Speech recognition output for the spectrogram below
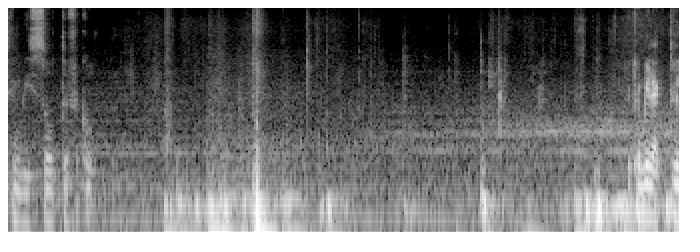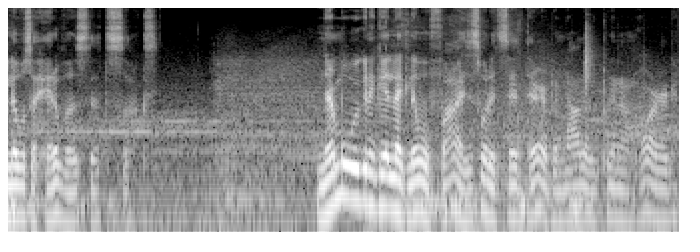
It's gonna be so difficult. They're gonna be like three levels ahead of us. That sucks. Normally we're gonna get like level five. That's what it said there. But now that we're putting on hard,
